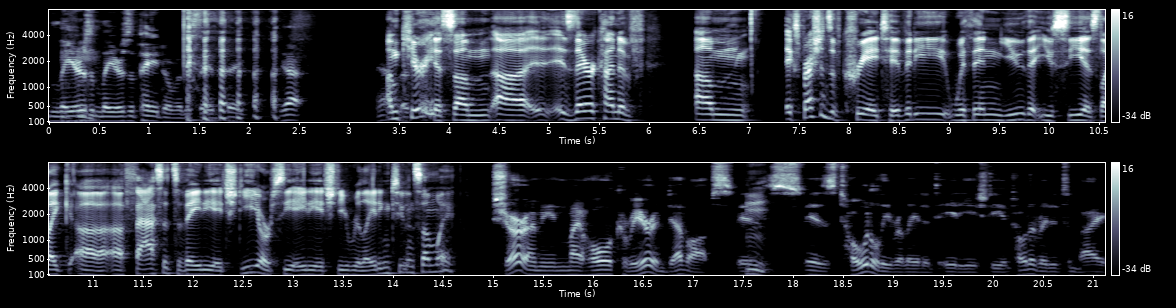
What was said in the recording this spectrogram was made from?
layers mm-hmm. and layers of paint over the same thing. yeah. yeah I'm curious. Um, uh, is there kind of um expressions of creativity within you that you see as like uh, uh, facets of ADHD or see ADHD relating to in some way? Sure. I mean, my whole career in DevOps hmm. is mm. is totally related to ADHD and totally related to my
